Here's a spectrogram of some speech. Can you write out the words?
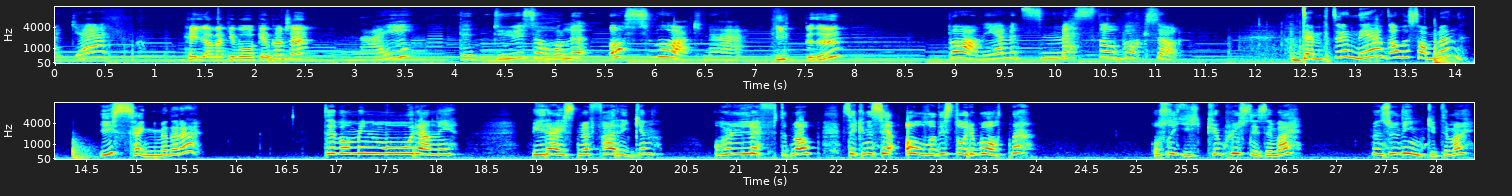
Holder meg ikke våken, kanskje? Nei, det er du som holder oss våkne. Hypper du? Barnehjemmets mesterbokser. Demp dere ned, alle sammen! I seng med dere! Det var min mor, Annie. Vi reiste med fergen, og hun løftet meg opp så jeg kunne se alle de store båtene. Og så gikk hun plutselig sin vei, mens hun vinket til meg.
